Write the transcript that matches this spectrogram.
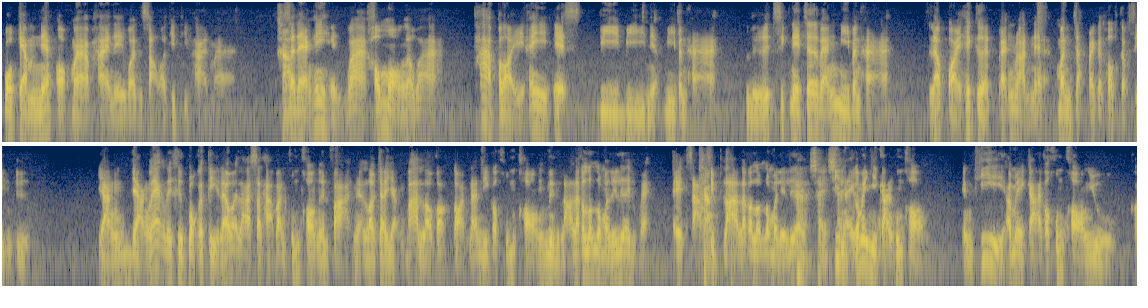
โปรแกรมเนี้ยออกมาภายในวันเสาร์อาทิตย์ที่ผ่านมาครับแสดงให้เห็นว่าเขามองแล้วว่า ถ้าปล่อยให้ SVB เนี่ยมีปัญหา หรือ Signature Bank มีปัญหา แล้วปล่อยให้เกิดแบงก์รันเนี่ยมันจะไปกระทบกับสิ่งอื่น อย่างอย่างแรกเลยคือปกติแล้วเวลาสถาบันคุ้มครองเงินฝากเนี่ยเราจะอย่างบ้านเราก็ก่อนหน้านี้ก็คุ้มครองหนึ่งล้านแล้วก็ลดลงมาเรื่อยๆถูกไหมเอ้สามสิบล้านแล้วก็ลดลงมาเรื่อยอ่าใช่ๆใช่ที่ไหนก็ไม่มีการคุ้มครอง อย่างที่อเมริกาก็คุ้มครองอยู่ ก็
